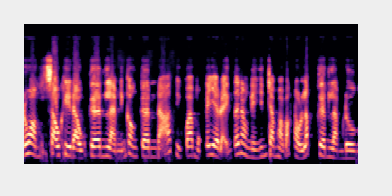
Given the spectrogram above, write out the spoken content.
đúng không? Sau khi đào kênh, làm những con kênh đó thì qua một cái giai đoạn tới năm 1900 họ bắt đầu lắp kênh làm đường.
